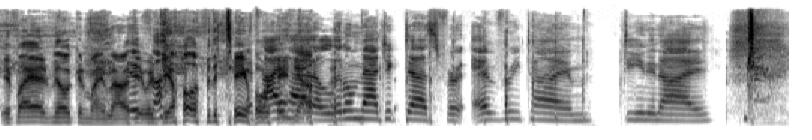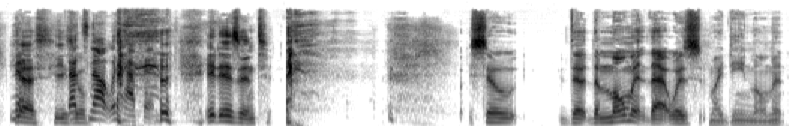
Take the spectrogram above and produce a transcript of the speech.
if I had milk in my mouth, it would be all over the table if table I right had now. a little magic dust for every time Dean and I. No, yes, he's That's a- not what happened. it isn't. so the the moment that was my Dean moment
